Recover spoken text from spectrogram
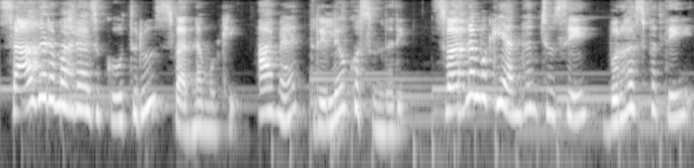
సాగర మహారాజు కూతురు స్వర్ణముఖి. ఆమె త్రిలోక సుందరి. స్వర్ణముఖి అందం చూసి బృహస్పతి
